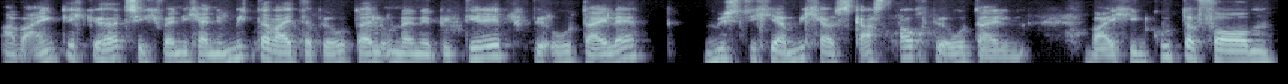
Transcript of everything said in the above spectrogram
Aber eigentlich gehört sich, wenn ich einen Mitarbeiter beurteile und einen Betrieb beurteile, müsste ich ja mich als Gast auch beurteilen. War ich in guter Form?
